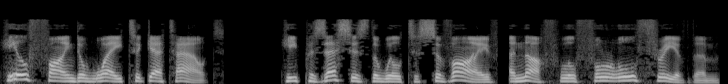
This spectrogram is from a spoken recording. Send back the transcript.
"...he'll find a way to get out. He possesses the will to survive, enough will for all three of them."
